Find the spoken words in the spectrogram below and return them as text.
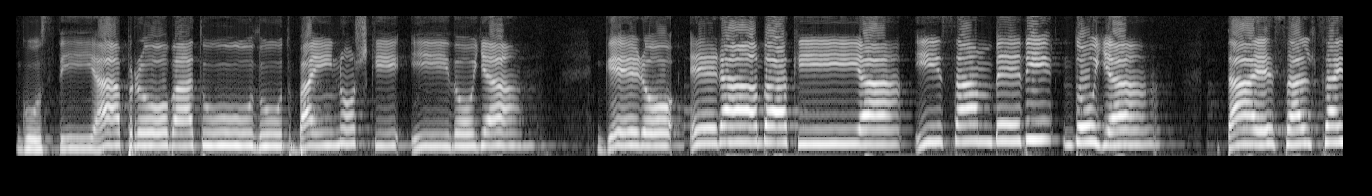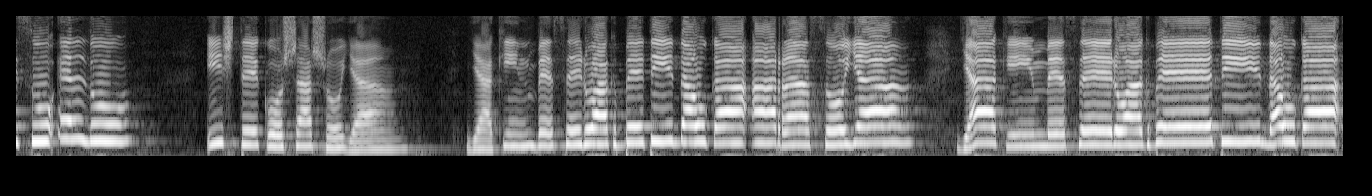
Guztia probatu dut bainoski idoia, gero erabakia izan bedi doia, ta ez altzaizu heldu isteko sasoia. Jakin bezeroak beti dauka arrazoia, jakin bezeroak beti dauka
